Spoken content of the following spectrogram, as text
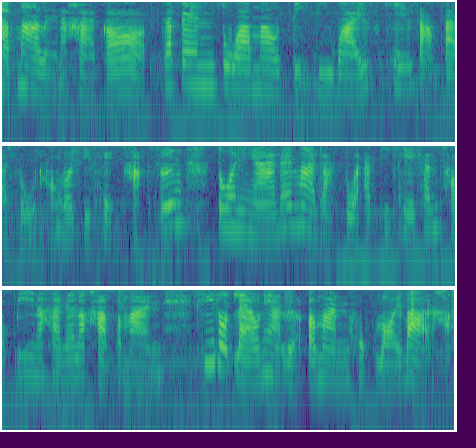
รับมาเลยนะคะ ก็จะเป็นตัว Multi Device K380 ของ Logitech ค่ะ ซึ่งตัวนี้ได้มาจากตัวแอปพลิเคชัน Shopee นะคะ ในราคาประมาณที่ลดแล้วเนี่ย เหลือประมาณ 600 บาทค่ะ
